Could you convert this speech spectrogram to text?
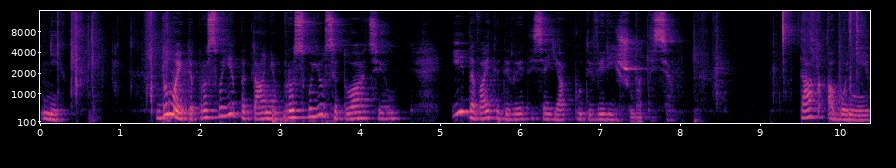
ні. Думайте про своє питання, про свою ситуацію. І давайте дивитися, як буде вирішуватися. Так або ні.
